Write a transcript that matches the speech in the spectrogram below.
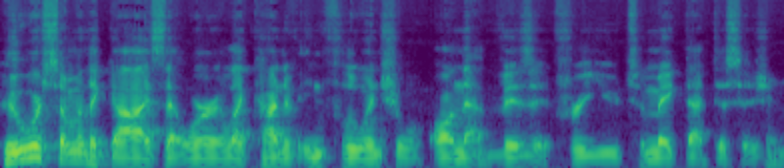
who were some of the guys that were like kind of influential on that visit for you to make that decision?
